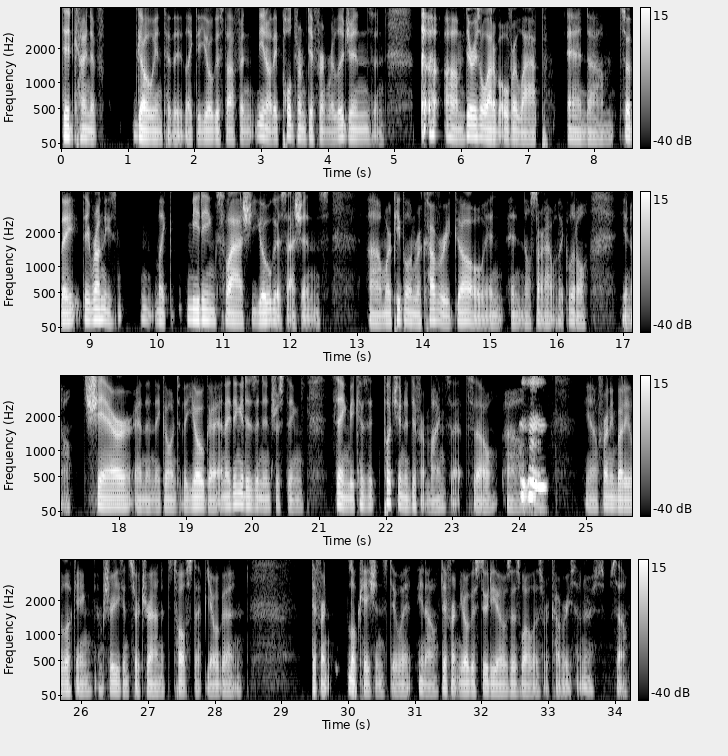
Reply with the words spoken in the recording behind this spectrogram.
did kind of go into the like the yoga stuff, and you know they pulled from different religions, and um, there is a lot of overlap, and um, so they they run these like meeting slash yoga sessions um, where people in recovery go and and they'll start out with like little you know share and then they go into the yoga. And i think it is an interesting thing because it puts you in a different mindset. So um, mm-hmm. you know for anybody looking i'm sure you can search around. It's 12 step yoga and different locations do it you know different yoga studios as well as recovery centers. So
